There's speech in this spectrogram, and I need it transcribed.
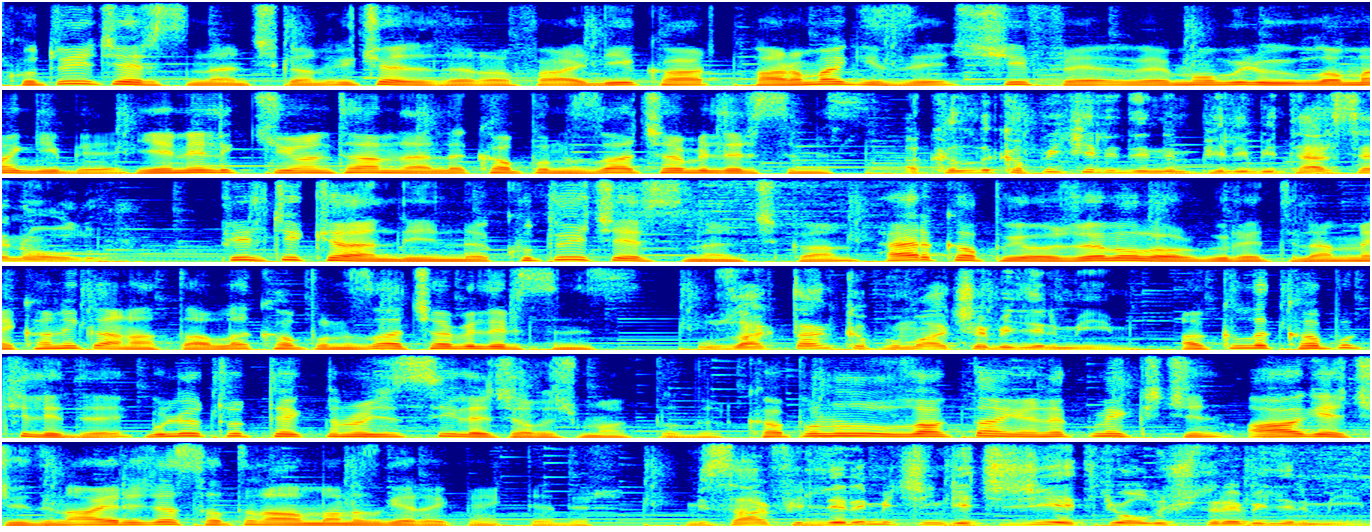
Kutu içerisinden çıkan 3 adet RFID kart, parmak izi, şifre ve mobil uygulama gibi yenilikçi yöntemlerle kapınızı açabilirsiniz. Akıllı kapı kilidinin pili biterse ne olur? Pil tükendiğinde kutu içerisinden çıkan her kapıya özel olarak üretilen mekanik anahtarla kapınızı açabilirsiniz. Uzaktan kapımı açabilir miyim? Akıllı kapı kilidi Bluetooth teknolojisiyle çalışmaktadır. Kapınızı uzaktan yönetmek için ağ geçidini ayrıca satın almanız gerekmektedir. Misafirlerim için geçici yetki oluşturabilir miyim?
